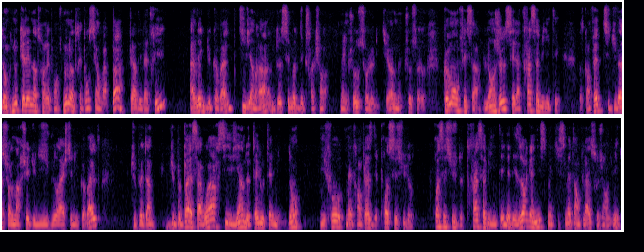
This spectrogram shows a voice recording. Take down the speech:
Donc nous, quelle est notre réponse? Nous, notre réponse, c'est on va pas faire des batteries avec du cobalt qui viendra de ces modes d'extraction-là. Même chose sur le lithium, même chose sur... Comment on fait ça? L'enjeu, c'est la traçabilité. Parce qu'en fait, si tu vas sur le marché, tu dis je voudrais acheter du cobalt, tu peux, peux pas savoir s'il vient de telle ou telle mine. Donc, il faut mettre en place des processus, processus de traçabilité. Il y a des organismes qui se mettent en place aujourd'hui.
